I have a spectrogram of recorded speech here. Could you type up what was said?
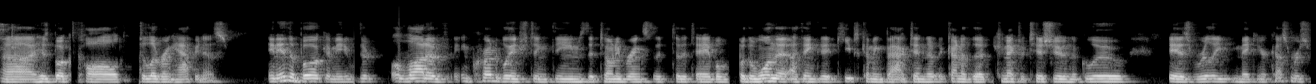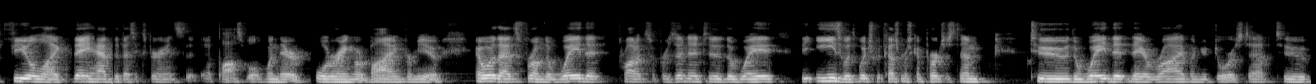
uh, his book called Delivering Happiness and in the book, I mean, there are a lot of incredibly interesting themes that Tony brings to the, to the table. But the one that I think that keeps coming back to, and the, kind of the connective tissue and the glue, is really making your customers feel like they have the best experience uh, possible when they're ordering or buying from you. And whether that's from the way that products are presented to the way, the ease with which customers can purchase them, to the way that they arrive on your doorstep, to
